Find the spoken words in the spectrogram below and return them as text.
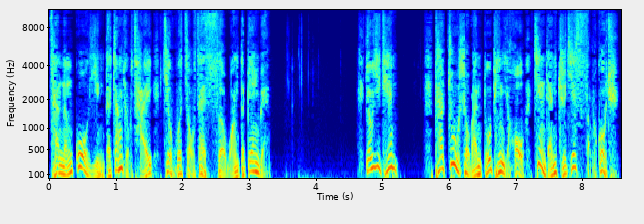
才能过瘾的张有才，几乎走在死亡的边缘。有一天，他注射完毒品以后，竟然直接死了过去，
